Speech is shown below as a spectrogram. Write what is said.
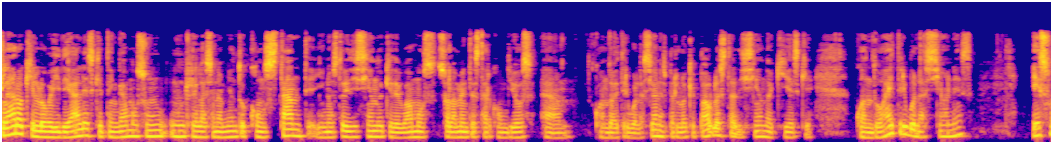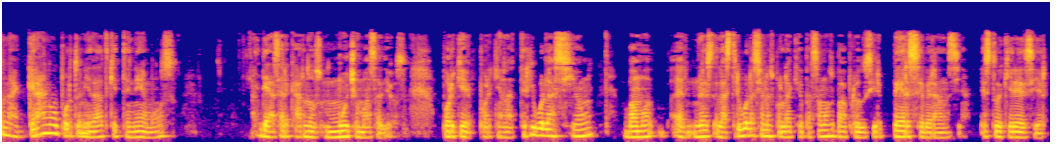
claro que lo ideal es que tengamos un, relacionamiento constante y no estoy diciendo que debamos solamente estar con Dios cuando hay tribulaciones, pero lo que Pablo está diciendo aquí es que cuando hay tribulaciones, es una gran oportunidad que tenemos de acercarnos mucho más a Dios. ¿Por qué? Porque en la tribulación vamos, eh, las tribulaciones por las que pasamos va a producir perseverancia. Esto quiere decir,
